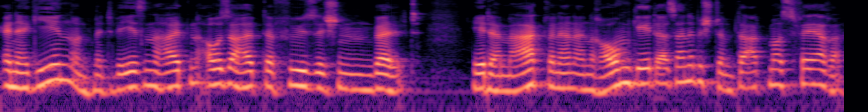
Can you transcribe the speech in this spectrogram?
Energien und mit Wesenheiten außerhalb der physischen Welt. Jeder merkt, wenn er in einen Raum geht, da ist eine bestimmte Atmosphäre.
